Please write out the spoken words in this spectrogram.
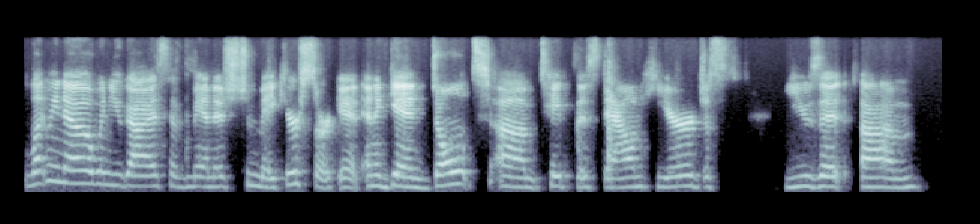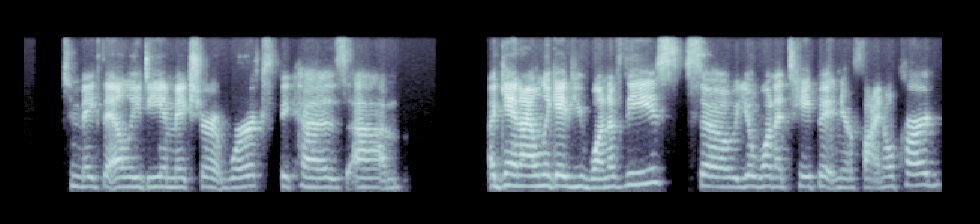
let me know when you guys have managed to make your circuit. And again, don't um, tape this down here, just use it um, to make the LED and make sure it works because um, again, I only gave you one of these, so you'll want to tape it in your final card.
